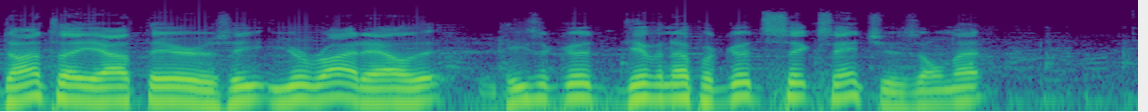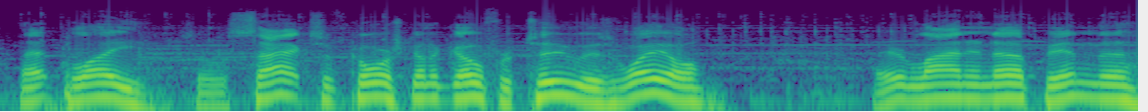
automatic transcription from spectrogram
Dante out there is he? You're right, Al. He's a good giving up a good six inches on that that play. So Saks, of course, going to go for two as well. They're lining up in the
